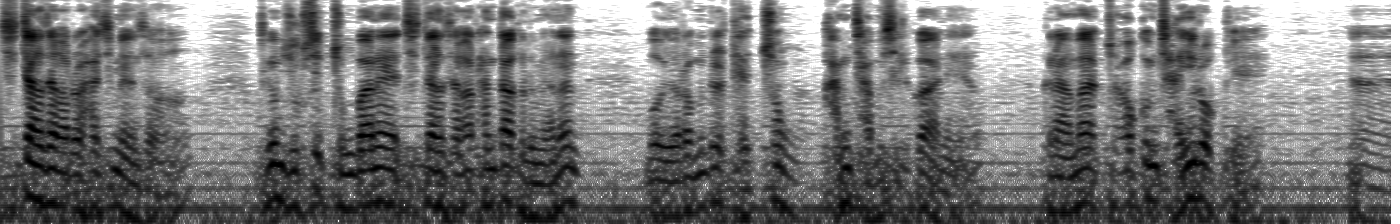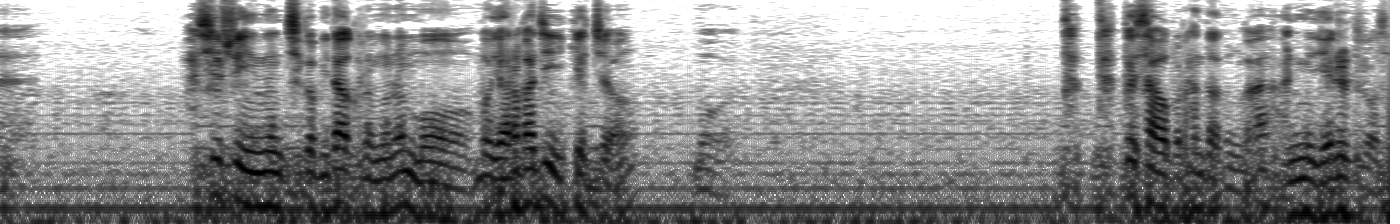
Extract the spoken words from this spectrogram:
직장 생활을 하시면서 지금 60 중반에 직장 생활 한다 그러면은 뭐 여러분들 대충 감 잡으실 거 아니에요. 그나마 조금 자유롭게 에, 하실 수 있는 직업이다 그러면은 뭐, 뭐 여러 가지 있겠죠. 뭐 택, 배 사업을 한다든가 아니면 예를 들어서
